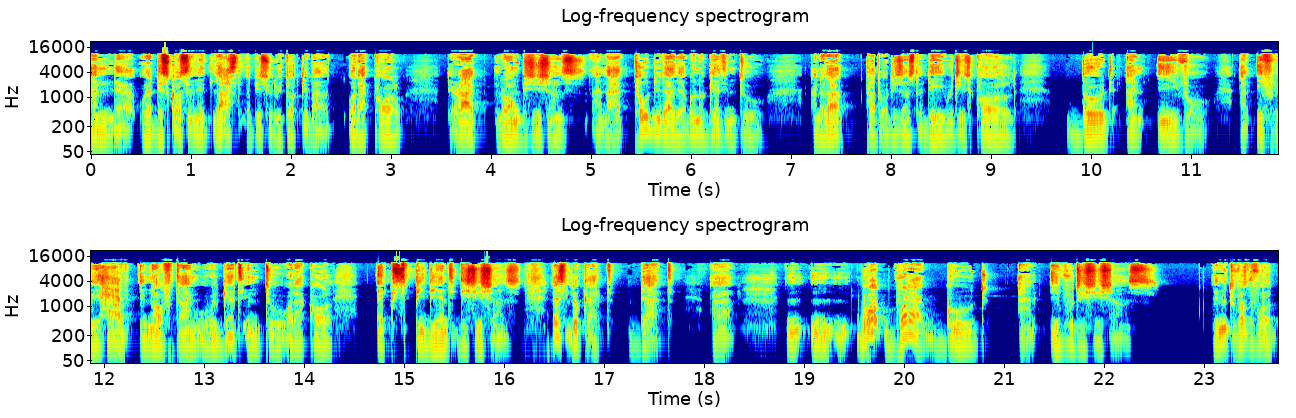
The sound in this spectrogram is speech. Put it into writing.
And uh, we're discussing it. Last episode, we talked about what I call the right, wrong decisions. And I told you that we're going to get into another type of decisions today, which is called good and evil. And if we have enough time, we will get into what I call expedient decisions. Let's look at that. Uh, what, what are good and evil decisions? We need to first of all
